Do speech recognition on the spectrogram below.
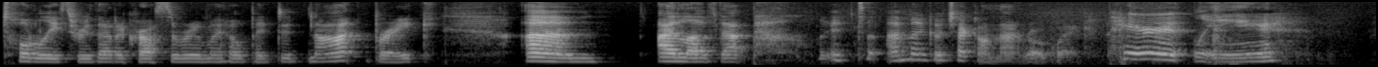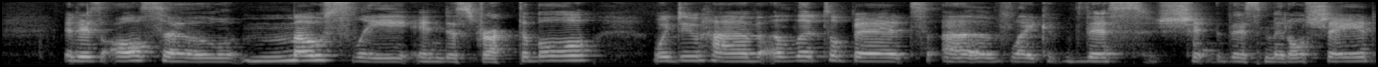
totally threw that across the room. I hope it did not break. Um, I love that palette. I'm gonna go check on that real quick. Apparently, it is also mostly indestructible we do have a little bit of like this this middle shade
